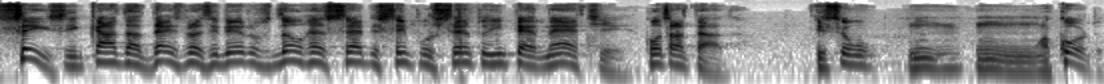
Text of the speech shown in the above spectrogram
Seis em cada dez brasileiros não recebe 100% de internet contratada. Isso é um, um, um acordo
